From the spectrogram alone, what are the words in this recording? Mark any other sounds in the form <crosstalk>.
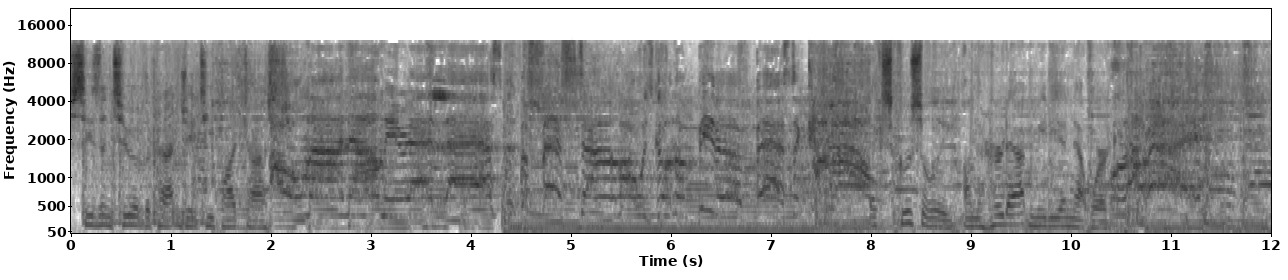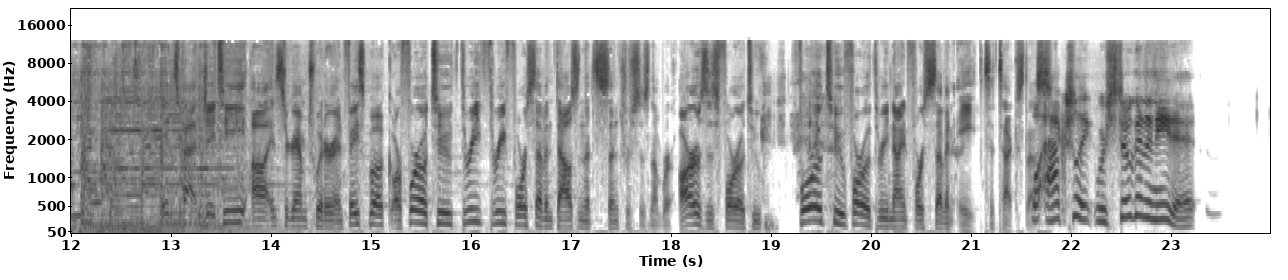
Season two of the Pat and JT podcast. Oh man, I'm here at last. The best time, always gonna be the best. Come on! Exclusively on the Hurrdat Media Network. It's Pat and JT, uh, Instagram, Twitter, and Facebook, or 402 334 7000. That's Centris's number. Ours is 402 402 403 9478 to text us. Well, actually, we're still going to need it.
